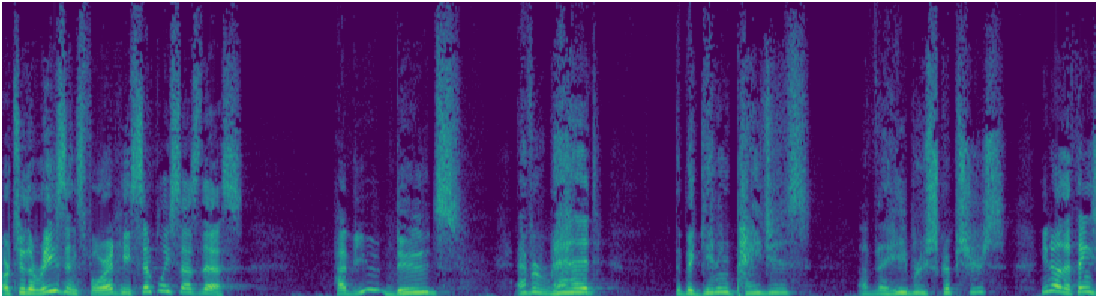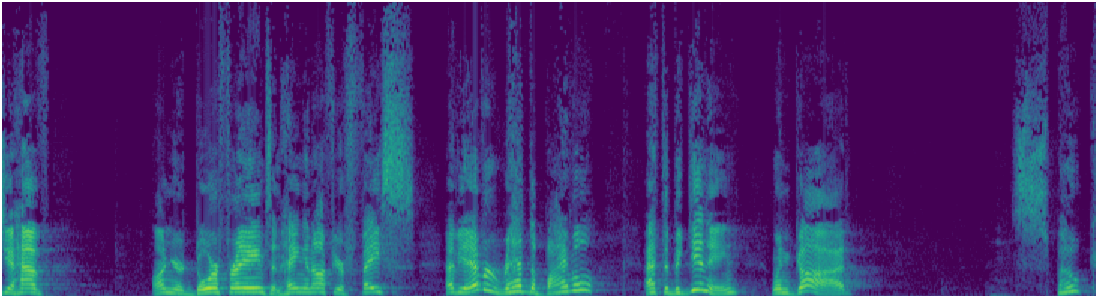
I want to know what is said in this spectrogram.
or to the reasons for it, he simply says this Have you dudes ever read the beginning pages of the Hebrew scriptures? You know, the things you have on your door frames and hanging off your face? Have you ever read the Bible? At the beginning, when God spoke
